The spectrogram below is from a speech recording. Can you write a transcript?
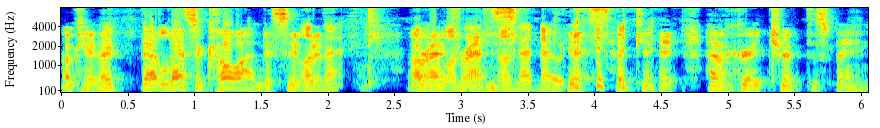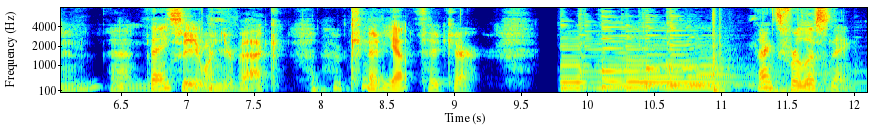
okay, that, that that's a koan to sit on with. That, All yeah, right, on friends. That, on that note, yes, okay. Have a great trip to Spain, and and Thank we'll see you. you when you're back. Okay. Yep. Take care. Thanks for listening.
